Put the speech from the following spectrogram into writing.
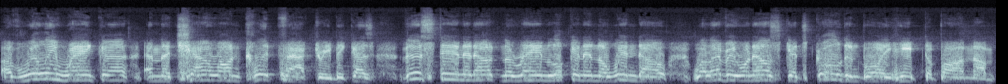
of Willy Wonka and the Chow on Clit Factory because they're standing out in the rain looking in the window while everyone else gets Golden Boy heaped upon them.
